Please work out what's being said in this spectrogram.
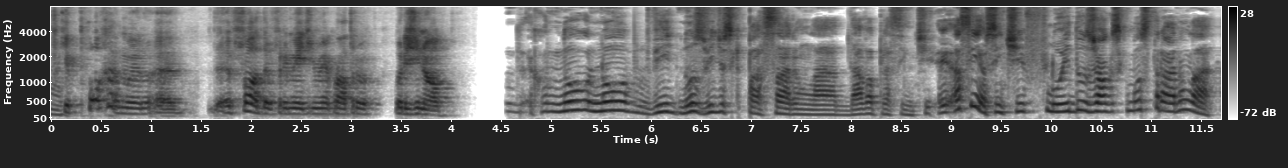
Hum. Porque, porra, mano, é, é foda o frame de 64 original. No, no, nos vídeos que passaram lá, dava para sentir. Assim, eu senti fluido os jogos que mostraram lá.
